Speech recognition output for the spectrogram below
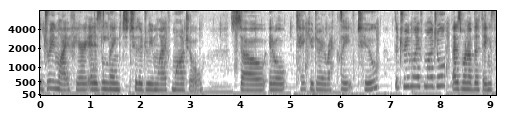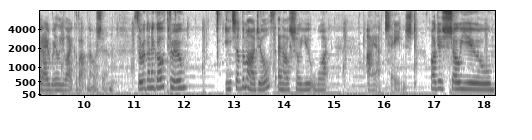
the Dream Life here, it is linked to the Dream Life module. So it'll take you directly to the Dream Life module. That is one of the things that I really like about Notion. So we're gonna go through each of the modules and I'll show you what I have changed. I'll just show you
